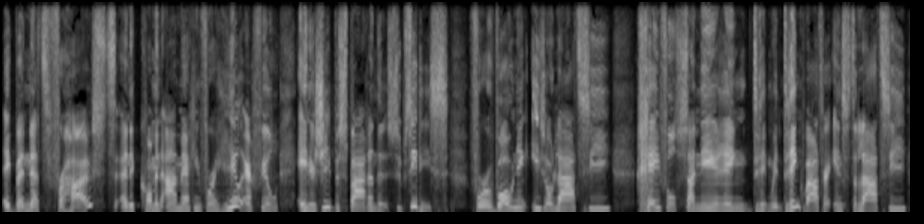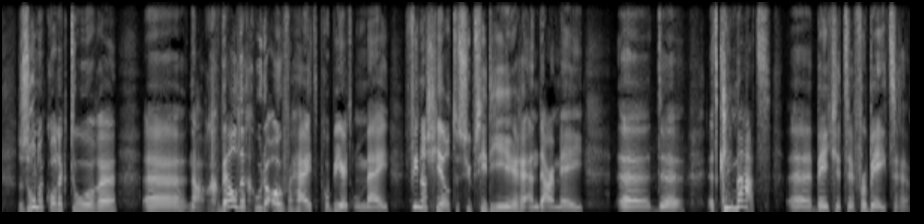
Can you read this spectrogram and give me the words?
Ik ben net verhuisd en ik kwam in aanmerking voor heel erg veel energiebesparende subsidies. Voor woningisolatie, gevelsanering, drinkwaterinstallatie, zonnecollectoren. Uh, nou, geweldig hoe de overheid probeert om mij financieel te subsidiëren en daarmee uh, de, het klimaat een beetje te verbeteren.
